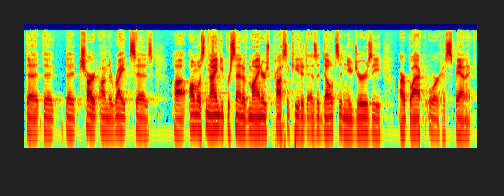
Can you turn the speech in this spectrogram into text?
the, the, the chart on the right says almost 90% of minors prosecuted as adults in New Jersey are black or Hispanic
